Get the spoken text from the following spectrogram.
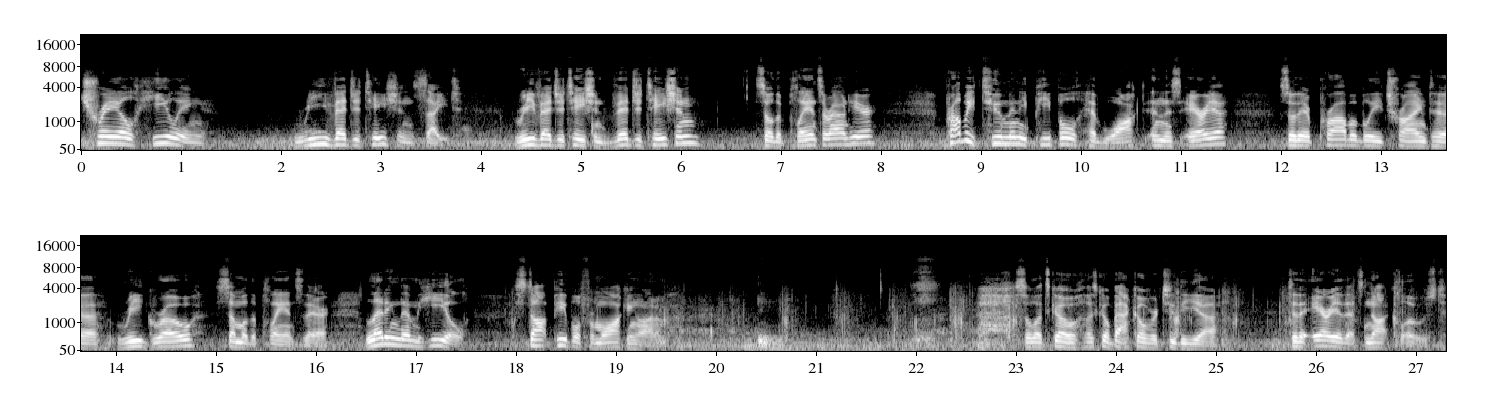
trail healing revegetation site revegetation, vegetation, so the plants around here, probably too many people have walked in this area, so they're probably trying to regrow some of the plants there, letting them heal, stop people from walking on them. So let's go. Let's go back over to the uh, to the area that's not closed.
